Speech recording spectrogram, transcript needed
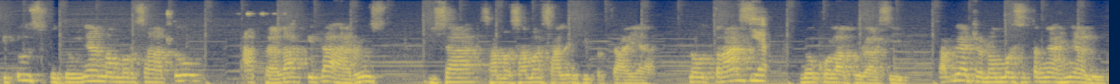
itu sebetulnya nomor satu adalah kita harus bisa sama-sama saling dipercaya. No trust, ya. no kolaborasi. Tapi ada nomor setengahnya loh.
